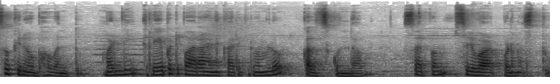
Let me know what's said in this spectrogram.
సుఖినోభవంతు మళ్ళీ రేపటి పారాయణ కార్యక్రమంలో కలుసుకుందాం. సర్వం శ్రీవార్పణమస్తు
